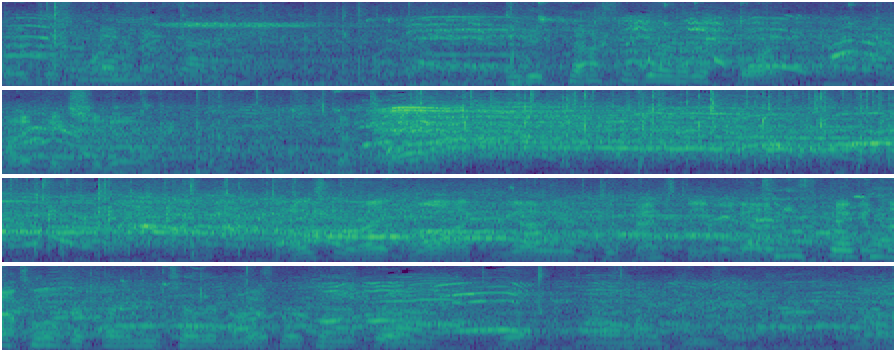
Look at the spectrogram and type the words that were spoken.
They're just wondering. And did Cassie go another foot? I think she did. She's got talent. That was the right block. You got your defense people got to pick up that teams ball. are playing each other. Mount Yep. Spokane. Correct. yeah. Yeah. Oh my Jesus. Yeah.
